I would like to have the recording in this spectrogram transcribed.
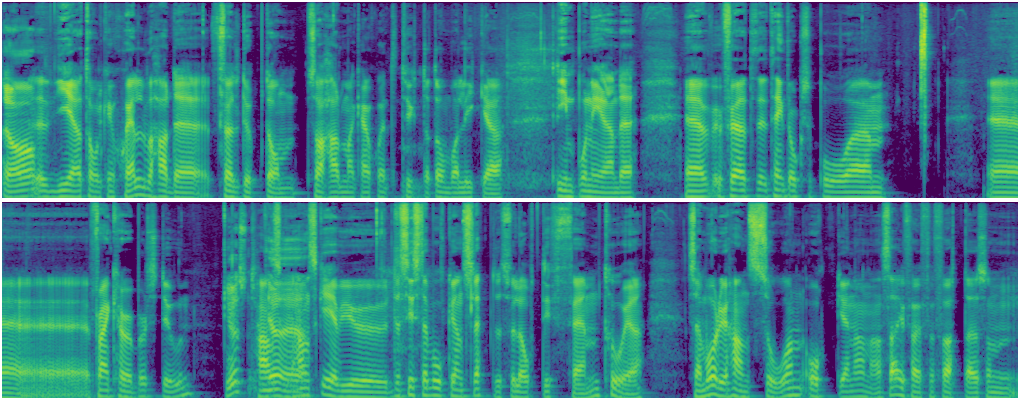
Ja. J.R. Tolkien själv hade följt upp dem så hade man kanske inte tyckt att de var lika imponerande. Eh, för jag tänkte också på ehm, eh, Frank Herberts Dune. Just. Han, Ja, ja, han skrev ju, den sista boken släpptes väl 85 tror jag. Sen var det ju hans son och en annan sci-fi författare som,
